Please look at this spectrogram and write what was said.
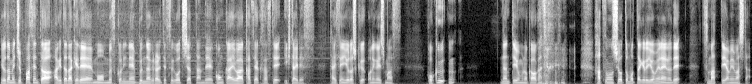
よだめ10%上げただけでもう息子にねぶん殴られてすぐ落ちちゃったんで今回は活躍させていきたいです。対戦よろしくお願いします。極ん？なんて読むのか分かんない。発音しようと思ったけど読めないので詰まってやめました。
